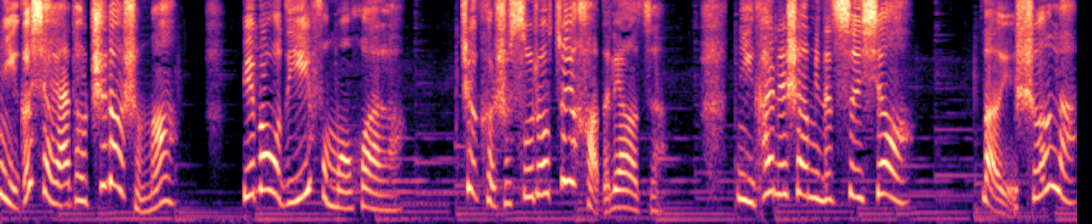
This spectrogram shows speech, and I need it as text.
你个小丫头知道什么？别把我的衣服摸坏了，这可是苏州最好的料子，你看这上面的刺绣，老爷说了，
